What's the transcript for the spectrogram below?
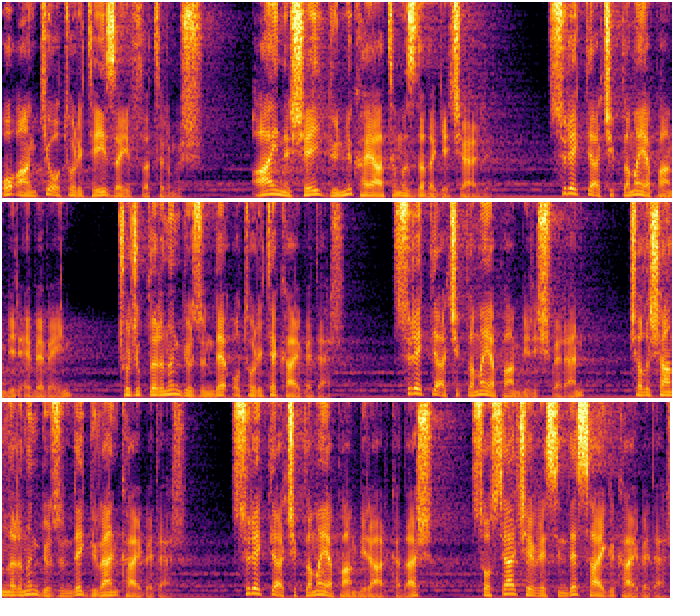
o anki otoriteyi zayıflatırmış. Aynı şey günlük hayatımızda da geçerli. Sürekli açıklama yapan bir ebeveyn, çocuklarının gözünde otorite kaybeder. Sürekli açıklama yapan bir işveren, çalışanlarının gözünde güven kaybeder. Sürekli açıklama yapan bir arkadaş, sosyal çevresinde saygı kaybeder.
